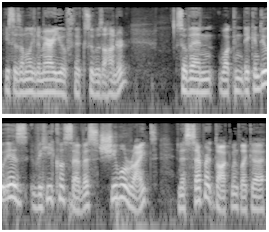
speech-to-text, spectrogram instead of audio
he says, I'm only going to marry you if the ksuba is 100. So then, what can, they can do is, vihiko seves, she will write in a separate document, like a,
